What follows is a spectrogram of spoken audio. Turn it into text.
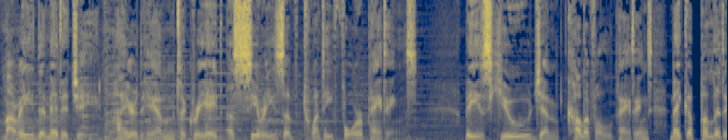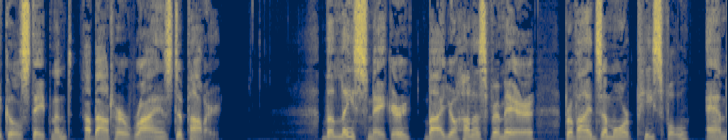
Marie de Medici, hired him to create a series of 24 paintings. These huge and colorful paintings make a political statement about her rise to power. The Lace Maker by Johannes Vermeer provides a more peaceful and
